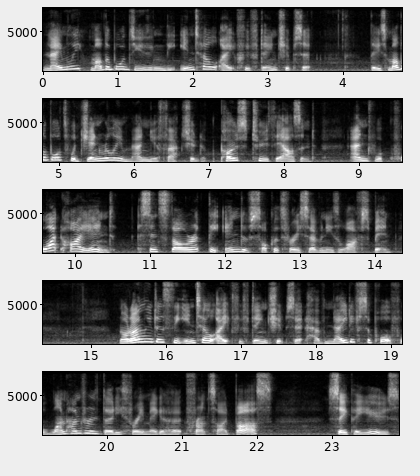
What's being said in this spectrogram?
namely motherboards using the Intel 815 chipset. These motherboards were generally manufactured post-2000 and were quite high-end since they were at the end of Socket 370's lifespan. Not only does the Intel 815 chipset have native support for 133 MHz frontside bus CPUs,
